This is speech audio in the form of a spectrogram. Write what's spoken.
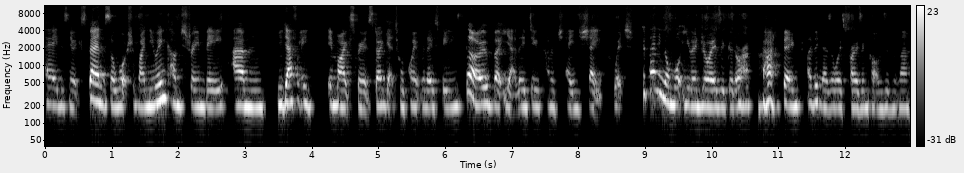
pay this new expense or what should my new income stream be? Um, you definitely in my experience, don't get to a point where those feelings go. But yeah, they do kind of change shape, which depending on what you enjoy is a good or a bad thing. I think there's always pros and cons, isn't there?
